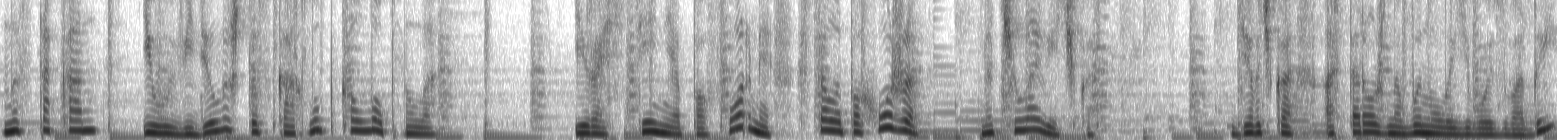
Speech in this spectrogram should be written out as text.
на стакан и увидела, что скорлупка лопнула. И растение по форме стало похоже на человечка. Девочка осторожно вынула его из воды,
